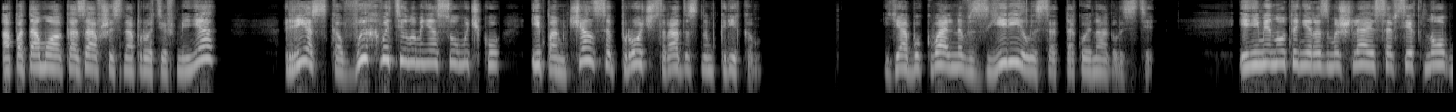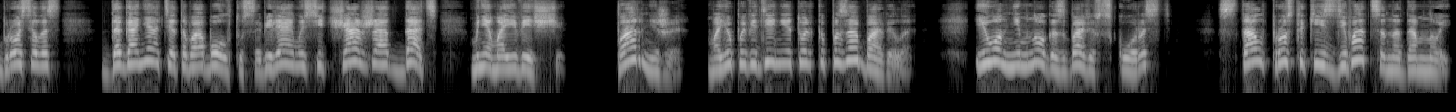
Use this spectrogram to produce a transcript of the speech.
а потому, оказавшись напротив меня, резко выхватил у меня сумочку и помчался прочь с радостным криком. Я буквально взъярилась от такой наглости и, ни минуты не размышляя, со всех ног бросилась догонять этого оболтуса, веля ему сейчас же отдать мне мои вещи. Парни же мое поведение только позабавило, и он, немного сбавив скорость, стал просто-таки издеваться надо мной,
